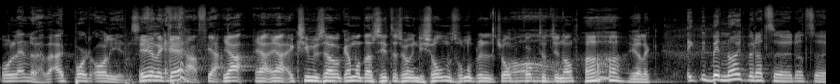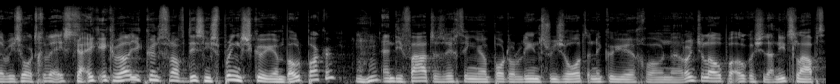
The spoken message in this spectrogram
Orlando hebben, uit Port Orleans. Dat Heerlijk, hè? Gaaf, ja. Ja, ja, ja, ik zie mezelf ook helemaal daar zitten, zo in die zon. Zonnebrilletje op, Oh. cocktailtje in de hand. Haha, heerlijk. Ik, ik ben nooit bij dat, eh, dat eh, resort geweest. Ja, ik, ik wel. Je kunt vanaf Disney Springs kun je een boot pakken. Mhm. En die vaart dus richting eh, Port Orleans Resort. En dan kun je gewoon een rondje lopen, ook als je daar niet slaapt.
